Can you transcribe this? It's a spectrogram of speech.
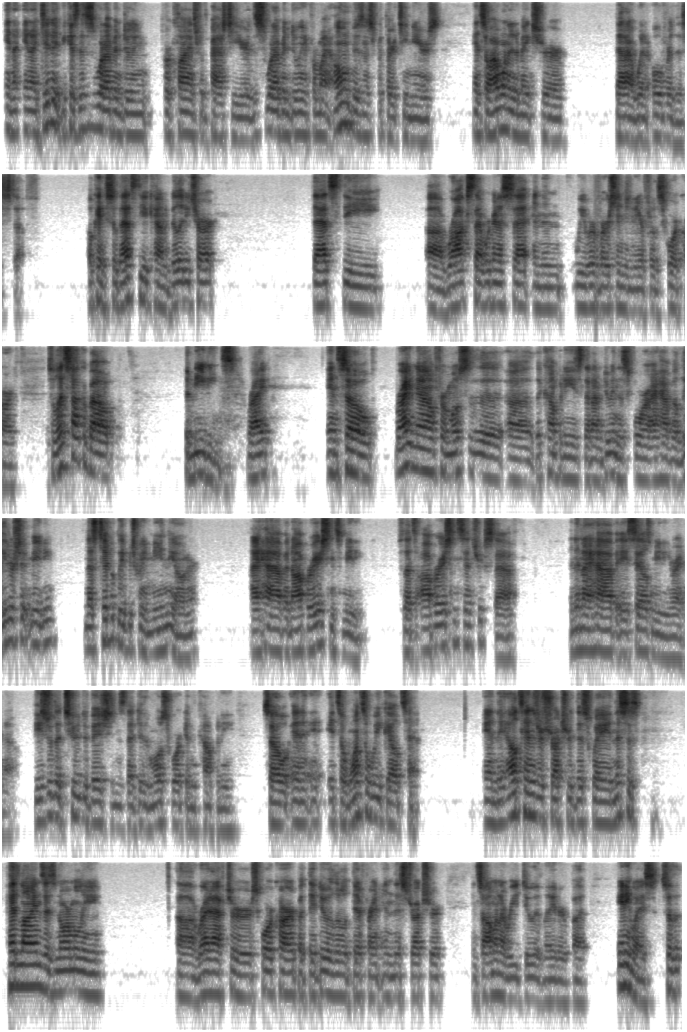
And, and I did it because this is what I've been doing for clients for the past year. This is what I've been doing for my own business for 13 years. And so I wanted to make sure that I went over this stuff. Okay, so that's the accountability chart. That's the uh, rocks that we're going to set, and then we reverse engineer for the scorecard. So let's talk about the meetings, right? And so right now, for most of the uh, the companies that I'm doing this for, I have a leadership meeting, and that's typically between me and the owner. I have an operations meeting. So that's operations centric staff. And then I have a sales meeting right now. These are the two divisions that do the most work in the company. So and it's a once a week L10. And the L10s are structured this way. And this is headlines is normally uh, right after scorecard, but they do a little different in this structure. And so I'm going to redo it later. But anyways, so the,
